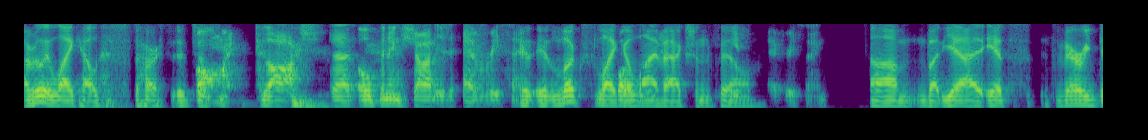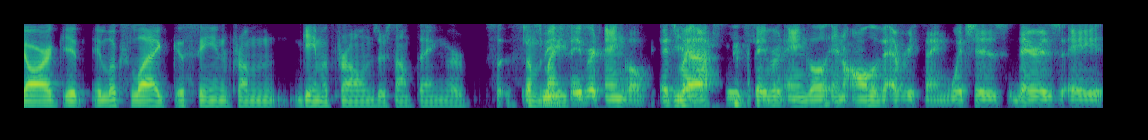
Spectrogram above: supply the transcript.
I really like how this starts. It oh just oh my gosh that opening shot is everything it, it looks like a live action film. it's everything um but yeah it's it's very dark. It it looks like a scene from game of thrones or something or s- it's my favorite angle. It's my absolute favorite angle in all of everything which is there is a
